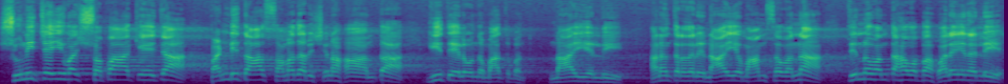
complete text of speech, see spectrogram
ಶುನಿಚೈವ ಶ್ವಪಾಕೇಚ ಪಂಡಿತ ಸಮದರ್ಶಿನಃ ಅಂತ ಗೀತೆಯಲ್ಲಿ ಒಂದು ಮಾತು ಬಂತು. ನಾಯಿಯಲ್ಲಿ, ಅನಂತರದಲ್ಲಿ ನಾಯಿಯ ಮಾಂಸವನ್ನು ತಿನ್ನುವಂತಹ ಒಬ್ಬ ಹೊಲೆಯಲ್ಲಿ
